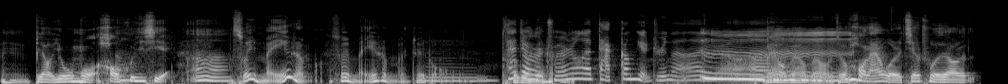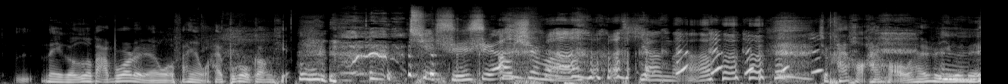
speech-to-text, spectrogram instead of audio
嗯比较幽默，好诙谐，嗯，所以没什么，所以没什么这种。嗯他就是传说中的大钢铁直男，你知道吗？没有没有没有，嗯就后来我是接触到那个恶霸波的人，我发现我还不够钢铁，确实是。哦，是吗？天哪！就还好还好，我还是一个那，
